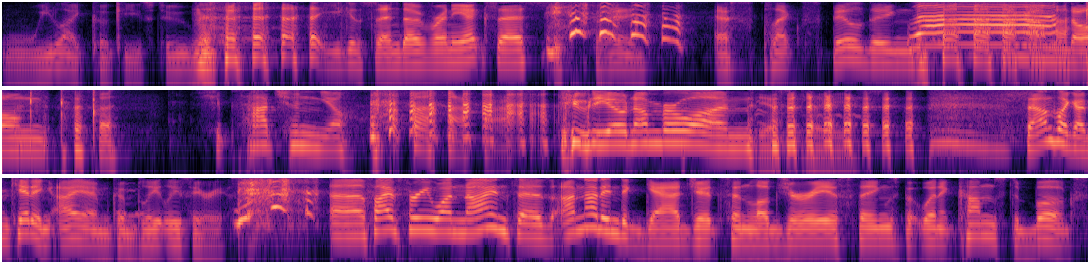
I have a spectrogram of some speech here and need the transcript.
we like cookies too. you can send over any excess. Say, Esplex building. Samdong. 14층요. Studio number one. Yes, please. Sounds like I'm kidding. I am completely serious. Uh, 5319 says, I'm not into gadgets and luxurious things, but when it comes to books,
